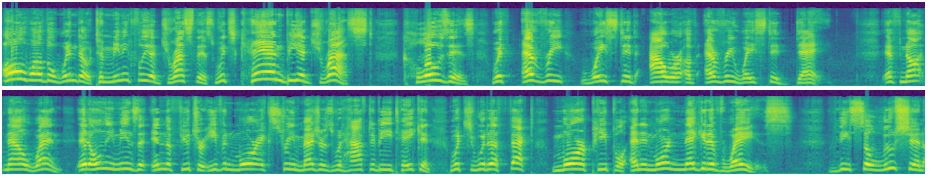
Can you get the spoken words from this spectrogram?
all while the window to meaningfully address this, which can be addressed, closes with every wasted hour of every wasted day. If not now, when? It only means that in the future, even more extreme measures would have to be taken, which would affect more people and in more negative ways. The solution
